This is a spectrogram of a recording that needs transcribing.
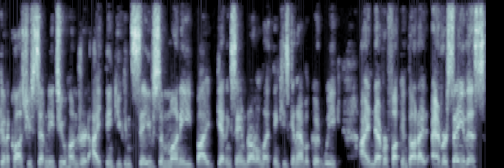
to cost you 7,200. I think you can save some money by getting Sam Darnold. I think he's going to have a good week. I never fucking thought I'd ever say this,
